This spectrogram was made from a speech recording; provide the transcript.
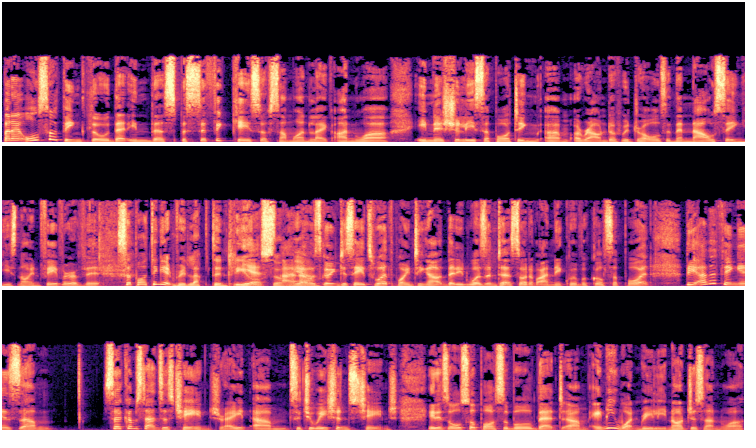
but I also think though that in the specific case of someone like Anwar initially supporting um, a round of withdrawals and then now saying he's not in favor of it, supporting it reluctantly. Yes, also. I, yeah. I was going to say it's worth pointing out that it wasn't a sort of unequivocal support. The other thing is. Um, circumstances change, right? Um, situations change. It is also possible that um, anyone, really, not just Anwar,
